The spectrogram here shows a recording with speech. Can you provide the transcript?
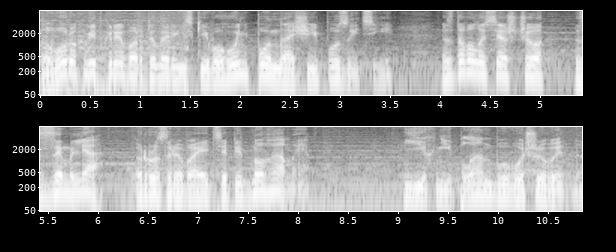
Ворог відкрив артилерійський вогонь по нашій позиції. Здавалося, що земля розривається під ногами. Їхній план був очевидним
